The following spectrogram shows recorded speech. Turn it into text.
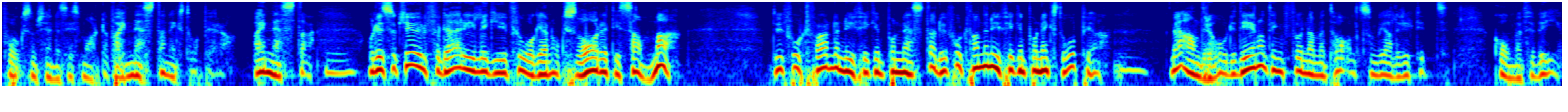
folk som känner sig smarta. Vad är nästa Nextopia då? Vad är nästa? Mm. Och det är så kul för där ligger ju frågan och svaret i samma. Du är fortfarande nyfiken på nästa. Du är fortfarande nyfiken på Nextopia. Mm. Med andra ord, det är någonting fundamentalt som vi aldrig riktigt kommer förbi.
